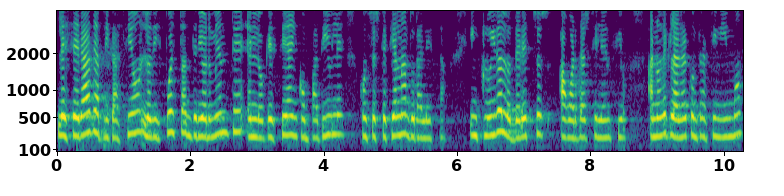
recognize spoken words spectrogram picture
le será de aplicación lo dispuesto anteriormente en lo que sea incompatible con su especial naturaleza, incluidos los derechos a guardar silencio, a no declarar contra sí mismo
